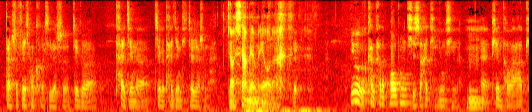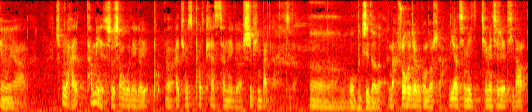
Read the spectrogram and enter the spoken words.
但是非常可惜的是，这个太监的这个太监体，这叫什么？叫下面没有了，对，因为我看它的包装其实还挺用心的，嗯。哎，片头啊、片尾啊，是不是还他们也是上过那个呃 iTunes Podcast 那个视频版的？记得呃，我不记得了。那说回这个工作室啊，李阳前面前面其实也提到了，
